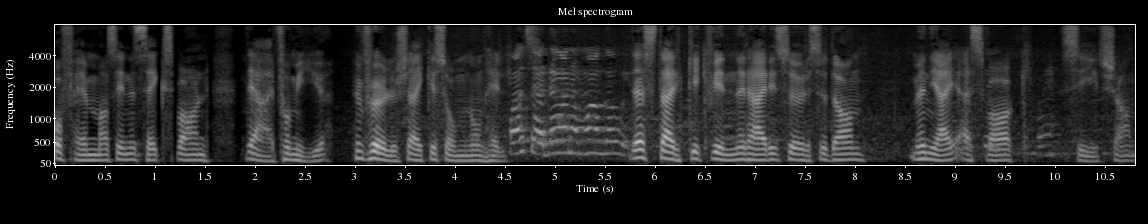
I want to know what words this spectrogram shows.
og fem av sine seks barn. Det er for mye. Hun føler seg ikke som noen helt. Det er sterke kvinner her i Sør-Sudan, men jeg er svak, sier Shan.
